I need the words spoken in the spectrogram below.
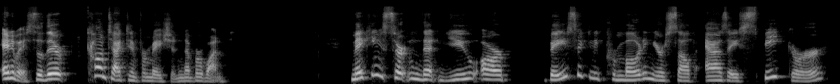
Anyway, so their contact information, number one. Making certain that you are basically promoting yourself as a speaker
